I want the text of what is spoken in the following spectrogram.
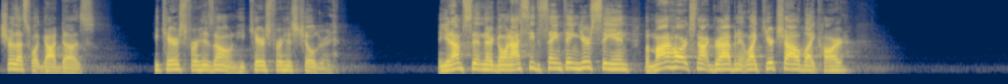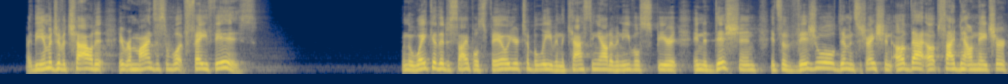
sure, that's what God does. He cares for his own, he cares for his children. And yet I'm sitting there going, I see the same thing you're seeing, but my heart's not grabbing it like your childlike heart. Right? The image of a child, it, it reminds us of what faith is. In the wake of the disciples' failure to believe in the casting out of an evil spirit, in addition, it's a visual demonstration of that upside down nature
